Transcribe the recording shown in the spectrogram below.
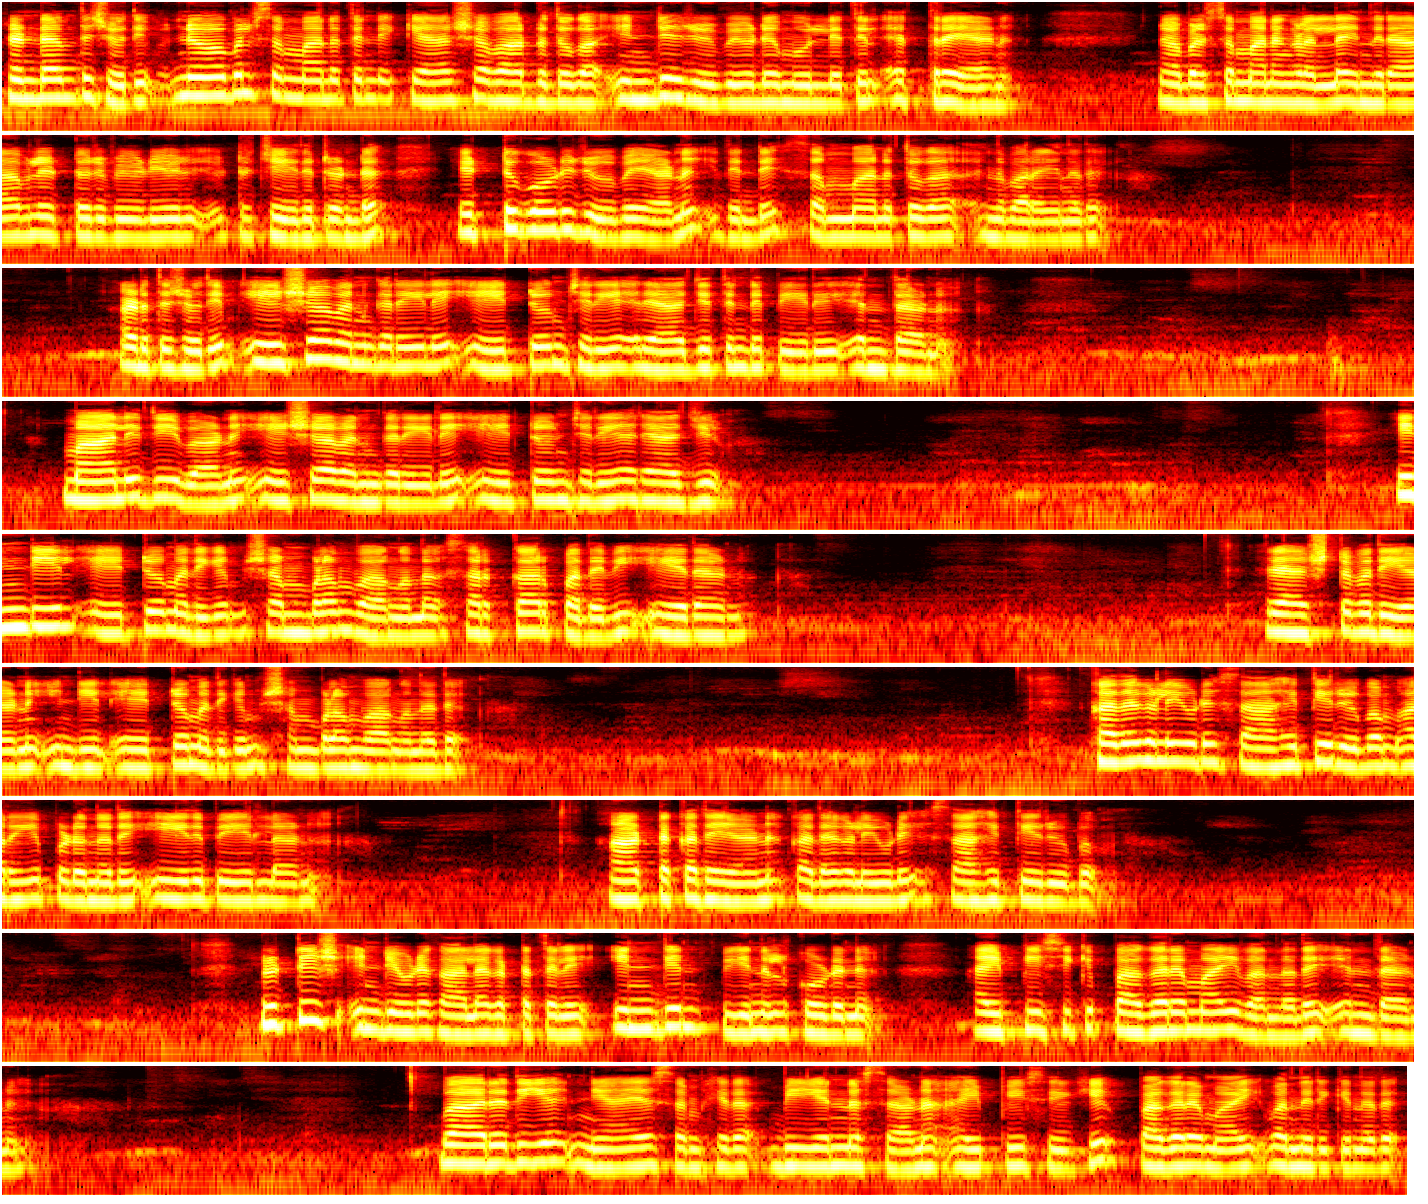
രണ്ടാമത്തെ ചോദ്യം. നോബൽ സമ്മാനത്തിന്റെ ക്യാഷ് അവാർഡ് തുക ഇന്ത്യൻ രൂപയുടെ മൂല്യത്തിൽ എത്രയാണ്? നോബൽ സമ്മാനങ്ങളെല്ലാം ഇന്ന് രാവിലെ ഇട്ടൊരു വീഡിയോ ഇട്ട് ചെയ്തിട്ടുണ്ട്. എട്ട് കോടി രൂപയാണ് ഇതിന്റെ സമ്മാനത്തുക എന്ന് പറയുന്നത്. അടുത്ത ചോദ്യം. ഏഷ്യ വൻകരയിലെ ഏറ്റവും ചെറിയ രാജ്യത്തിന്റെ പേര് എന്താണ്? മാലിദ്വീപാണ് ഏഷ്യ വൻകരയിലെ ഏറ്റവും ചെറിയ രാജ്യം. ഇന്ത്യയിൽ ഏറ്റവും അധികം ശമ്പളം വാങ്ങുന്ന സർക്കാർ പദവി ഏതാണ്? രാഷ്ട്രപതിയാണ് ഇന്ത്യയിൽ ഏറ്റവും അധികം ശമ്പളം വാങ്ങുന്നത്. കഥകളിയുടെ സാഹിത്യ രൂപം അറിയപ്പെടുന്നത് ഏതു പേരിലാണ്? ആട്ടക്കഥയാണ് കഥകളിയുടെ സാഹിത്യരൂപം. ബ്രിട്ടീഷ് ഇന്ത്യയുടെ കാലഘട്ടത്തിലെ ഇന്ത്യൻ പീനൽ കോഡിന് ഐ പി സിക്ക് പകരമായി വന്നത് എന്താണ്? Bharatiya Nyaya Sanhita B N S ആണ് ഐ പി സിക്ക് പകരമായി വന്നിരിക്കുന്നത്.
